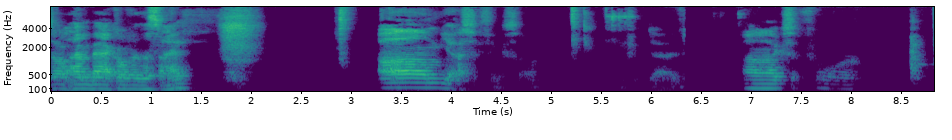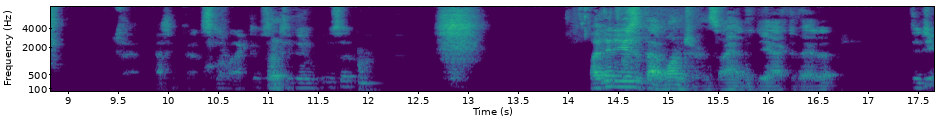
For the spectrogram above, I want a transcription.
So I'm back over the side. Um. Yes, I think so. If he died. Uh, except for. I think that's still active since he didn't use it. I did use it that one turn, so I had to deactivate it. Did you?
